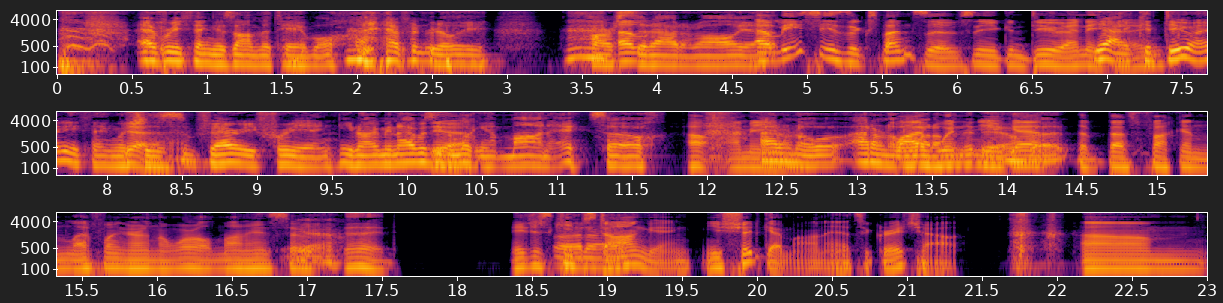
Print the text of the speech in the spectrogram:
Everything is on the table. I haven't really parsed At- it out at all yet. At least he's expensive, so you can do anything. yeah, I could do anything, which Yeah. is very freeing. You know, I mean, I was even Yeah. looking at Mane, so Oh, I mean, I don't know. I don't know Why wouldn't you do. get but- the best fucking left winger in the world? Mane is so Yeah. good. He just But, keeps uh, donging. You should get Mane. It's a great shout. Um,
